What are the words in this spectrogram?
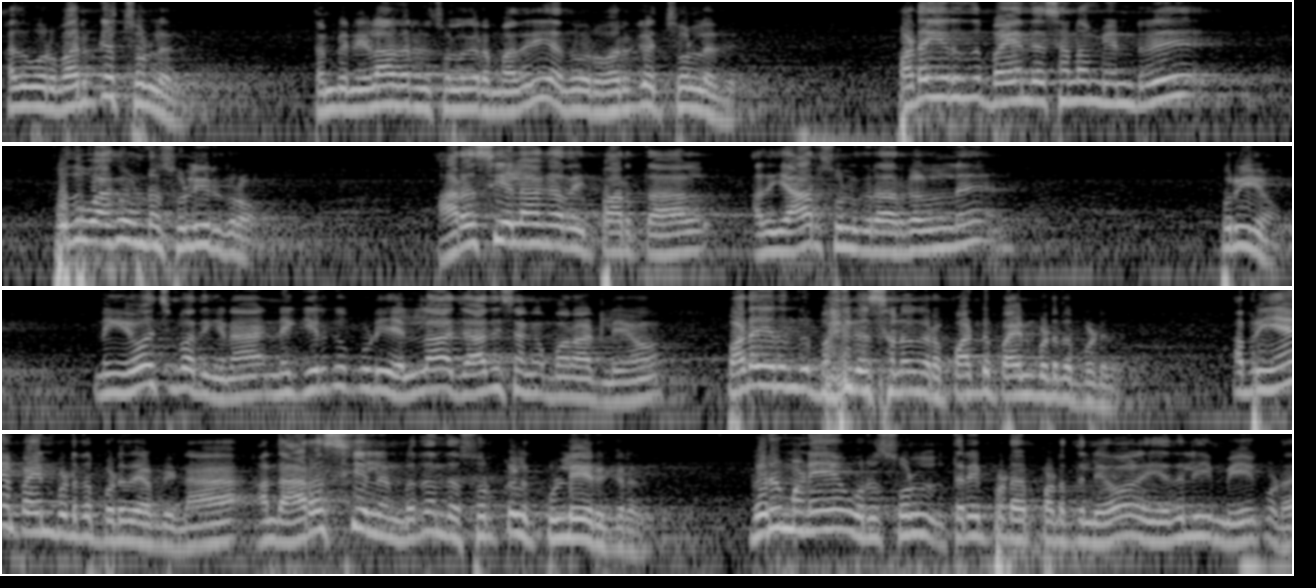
அது ஒரு வர்க்க சொல் அது. தம்பி நிலாதரன் சொல்லுகிற மாதிரி அது ஒரு வர்க்க சொல் அது. படையிருந்து பயந்த சனம் என்று பொதுவாக ஒன்றை சொல்லியிருக்கிறோம். அரசியலாக அதை பார்த்தால் அதை யார் சொல்கிறார்கள்னு புரியும். நீங்கள் யோசிச்சு பார்த்தீங்கன்னா இன்றைக்கி இருக்கக்கூடிய எல்லா ஜாதி சங்க மாநாட்டிலையும் படையிருந்து பயந்த சனங்கிற பாட்டு பயன்படுத்தப்படுது. அப்படி ஏன் பயன்படுத்தப்படுது அப்படின்னா அந்த அரசியல் என்பது அந்த சொற்களுக்குள்ளே இருக்கிறது. வெறுமனே ஒரு சொல் திரைப்பட படத்துலையோ எதுலேயுமே கூட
